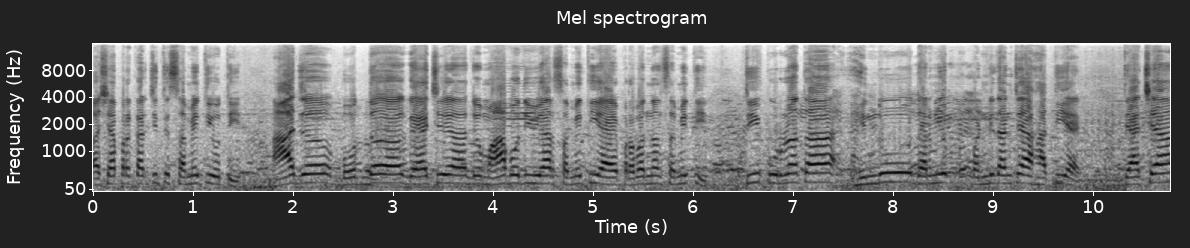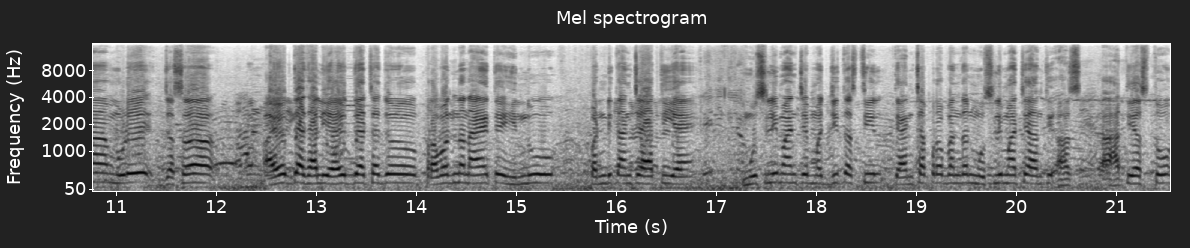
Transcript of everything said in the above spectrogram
अशा प्रकारची ती समिती होती. आज बौद्ध गयाची जो महाबोधी विहार समिती आहे प्रबंधन समिती ती पूर्णतः हिंदू धर्मीय पंडितांच्या हाती आहे. त्याच्यामुळे जसं अयोध्या झाली अयोध्याचा जो प्रबंधन आहे ते हिंदू पंडितांच्या हाती आहे. मुस्लिमांचे मस्जिद असतील त्यांचा प्रबंधन मुस्लिमाच्या हाती हस हाती असतो.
